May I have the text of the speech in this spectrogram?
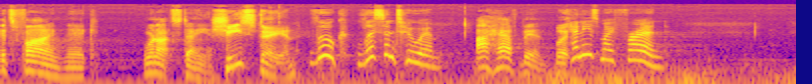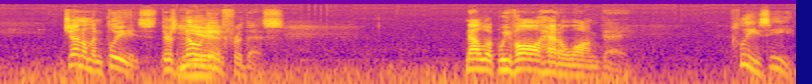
It's fine, Nick. We're not staying. She's staying. Luke, listen to him. I have been, but Kenny's my friend. Gentlemen, please. There's no Yeah. need for this. Now, look, we've all had a long day. Please eat.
